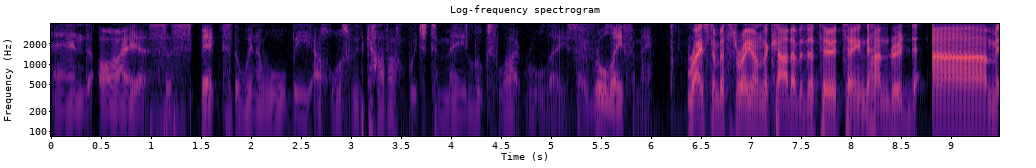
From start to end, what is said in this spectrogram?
and I suspect the winner will be a horse with cover, which to me looks like Roulette. So Roulette for me. Race number three on the card over the 1300. Um,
